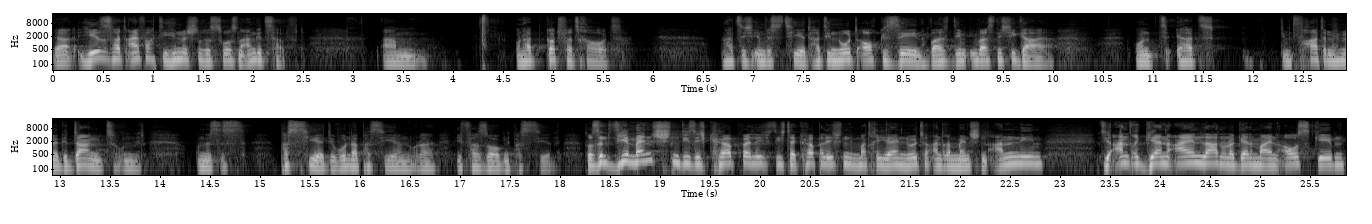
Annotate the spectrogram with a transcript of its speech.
Ja, Jesus hat einfach die himmlischen Ressourcen angezapft ähm, und hat Gott vertraut und hat sich investiert, hat die Not auch gesehen, war, dem, ihm war es nicht egal. Und er hat dem Vater im Himmel gedankt und, und es ist passiert, die Wunder passieren oder die Versorgung passiert. So sind wir Menschen, die sich körperlich, sich der körperlichen, materiellen Nöte anderer Menschen annehmen, die andere gerne einladen oder gerne mal einen ausgeben,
